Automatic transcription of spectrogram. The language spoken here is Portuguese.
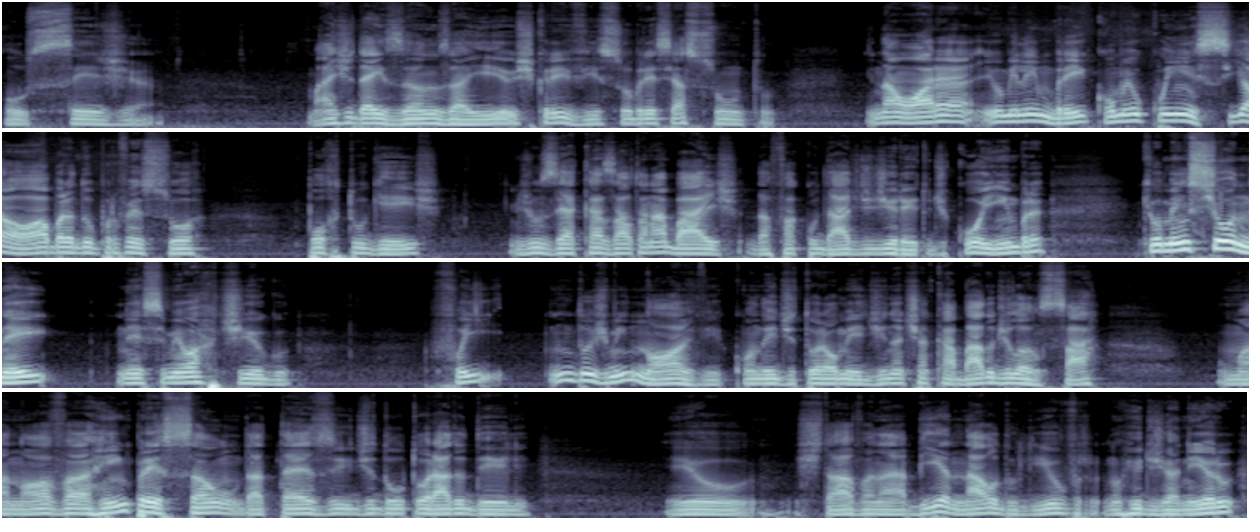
Ou seja, mais de 10 anos aí eu escrevi sobre esse assunto. E na hora eu me lembrei como eu conheci a obra do professor português José Casal Tanabás, da Faculdade de Direito de Coimbra, que eu mencionei nesse meu artigo. Foi em 2009, quando a editora Almedina tinha acabado de lançar uma nova reimpressão da tese de doutorado dele. Eu estava na Bienal do Livro, no Rio de Janeiro,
